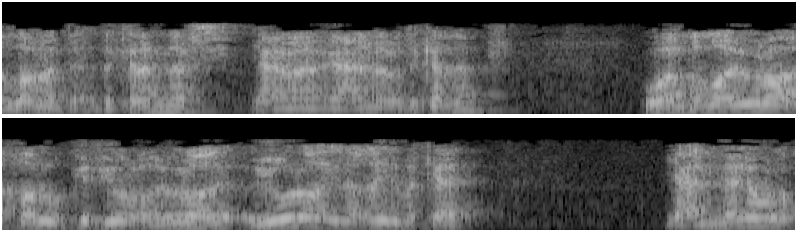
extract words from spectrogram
الله ده كلام نفسي. يعني يعني ما بتكلمش. وأن الله يرى قالوا كيف يرى؟ يرى, يرى إلى غير مكان. يعني لا يرى.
